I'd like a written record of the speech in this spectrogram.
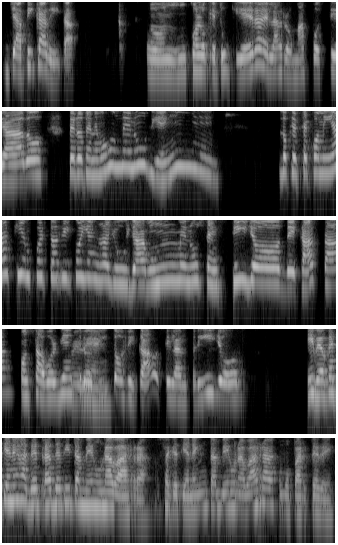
ya picadita, con, con lo que tú quieras, el arroz más posteado, pero tenemos un menú bien, lo que se comía aquí en Puerto Rico y en Jayuya, un menú sencillo de casa, con sabor bien criollito, ricado, cilantrillo. Y veo que tienes detrás de ti también una barra, o sea que tienen también una barra como parte de.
